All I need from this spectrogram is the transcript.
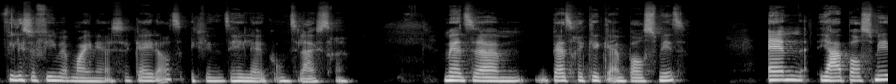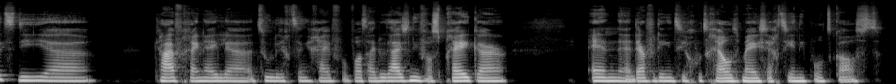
Filosofie met Mayonaise. Ken je dat? Ik vind het heel leuk om te luisteren. Met um, Patrick Kikke en Paul Smit. En ja, Paul Smit, die, uh, ik ga even geen hele toelichting geven op wat hij doet. Hij is in ieder geval spreker. En uh, daar verdient hij goed geld mee, zegt hij in die podcast.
